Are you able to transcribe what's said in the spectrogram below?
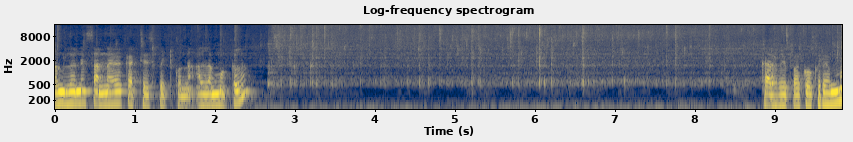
అందులోనే సన్నగా కట్ చేసి పెట్టుకున్న అల్లం ముక్కలు. కరివేపాకు ఒక రెమ్మ.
